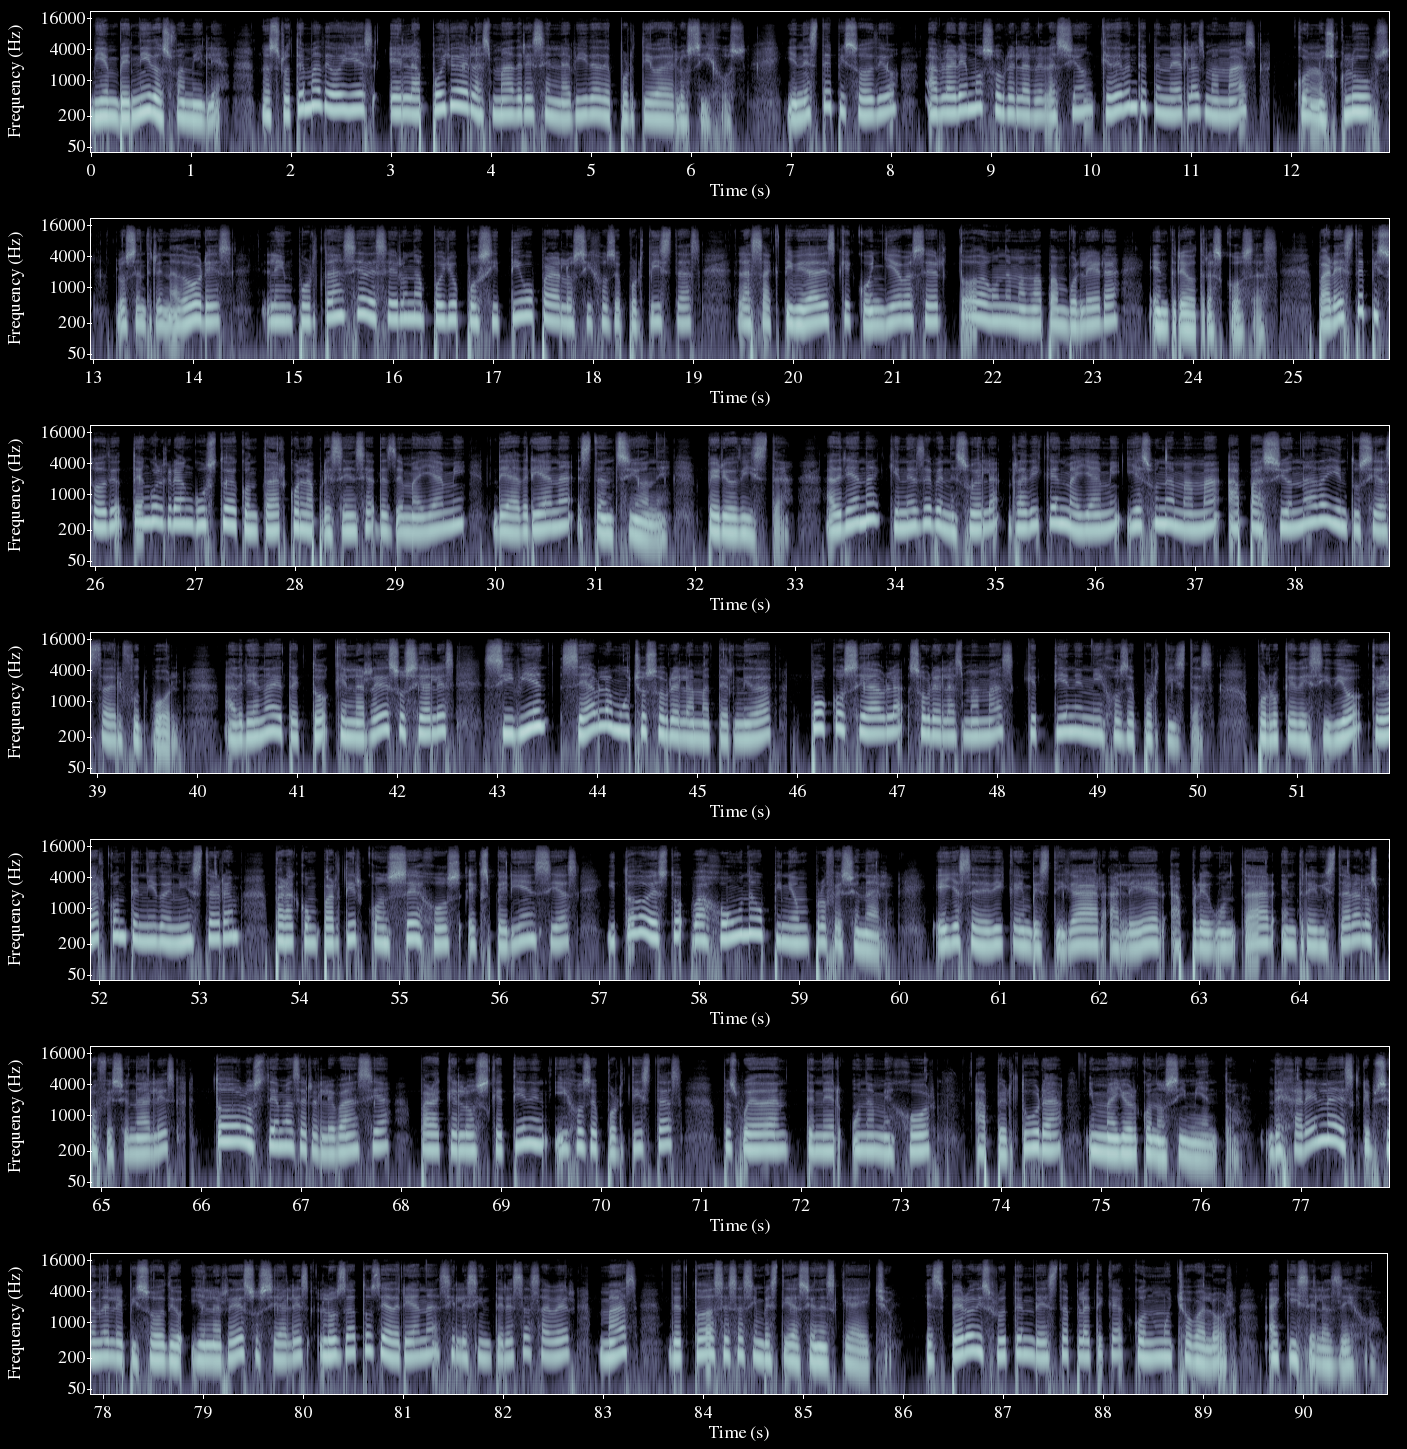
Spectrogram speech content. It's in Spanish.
Bienvenidos familia. Nuestro tema de hoy es el apoyo de las madres en la vida deportiva de los hijos. Y en este episodio hablaremos sobre la relación que deben de tener las mamás con los clubs, los entrenadores, la importancia de ser un apoyo positivo para los hijos deportistas, las actividades que conlleva ser toda una mamá pambolera, entre otras cosas. Para este episodio tengo el gran gusto de contar con la presencia desde Miami de Adriana Stancione, periodista. Adriana, quien es de Venezuela, radica en Miami y es una mamá apasionada y entusiasta del fútbol. Adriana detectó que en las redes sociales, si bien se habla mucho sobre la maternidad, poco se habla sobre las mamás que tienen hijos deportistas, por lo que decidió crear contenido en Instagram para compartir consejos, experiencias y todo esto bajo una opinión profesional. Ella se dedica a investigar, a leer, a preguntar, entrevistar a los profesionales todos los temas de relevancia para que los que tienen hijos deportistas pues puedan tener una mejor apertura y mayor conocimiento. Dejaré en la descripción del episodio y en las redes sociales los datos de Adriana si les interesa saber más de todas esas investigaciones que ha hecho. Espero disfruten de esta plática con mucho valor. Aquí se las dejo.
